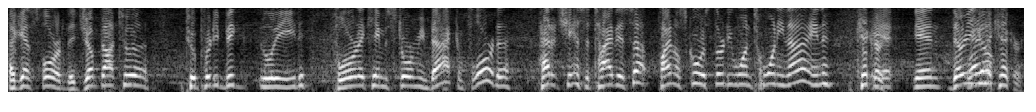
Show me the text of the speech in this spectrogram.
against Florida. They jumped out to a to a pretty big lead. Florida came storming back, and Florida had a chance to tie this up. Final score is 31-29. Kicker. And, and there you Blame go. the kicker.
